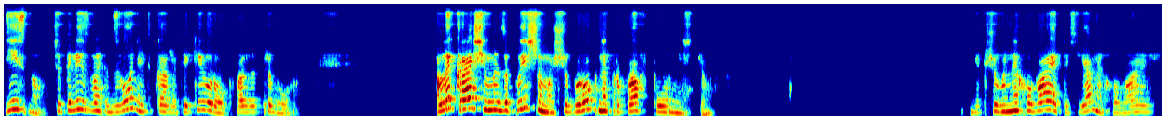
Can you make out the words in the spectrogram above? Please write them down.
Дійсно, вчителі дзвонять, кажуть, який урок, вас тривога. Але краще ми запишемо, щоб урок не пропав повністю. Якщо ви не ховаєтесь, я не ховаюсь.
